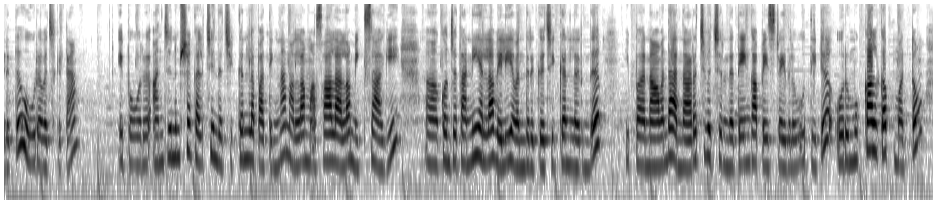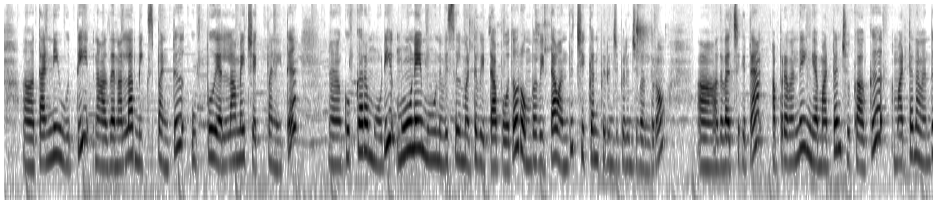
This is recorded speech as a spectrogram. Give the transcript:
எடுத்து ஊற வச்சுக்கிட்டேன். இப்போ ஒரு அஞ்சு நிமிஷம் கழித்து இந்த சிக்கனில் பார்த்திங்கன்னா நல்லா மசாலாலாம் மிக்ஸ் ஆகி கொஞ்சம் தண்ணியெல்லாம் வெளியே வந்திருக்கு சிக்கன்லேருந்து இப்போ நான் வந்து அந்த அரைச்சி வச்சுருந்த தேங்காய் பேஸ்ட்டை இதில் ஊற்றிட்டு ஒரு முக்கால் கப் மட்டும் தண்ணி ஊற்றி நான் அதை நல்லா மிக்ஸ் பண்ணிட்டு உப்பு எல்லாமே செக் பண்ணிவிட்டு குக்கரை மூடி மூணே மூணு விசில் மட்டும் விட்டால் போதும். ரொம்ப விட்டால் வந்து சிக்கன் பிரிஞ்சு பிரிஞ்சு வந்துடும் அதை வச்சுக்கிட்டேன். அப்புறம் வந்து இங்கே மட்டன் சுக்காவுக்கு மட்டனை வந்து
